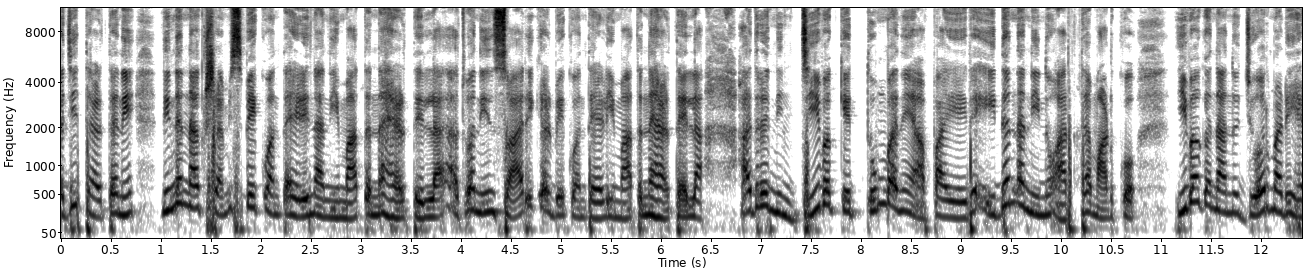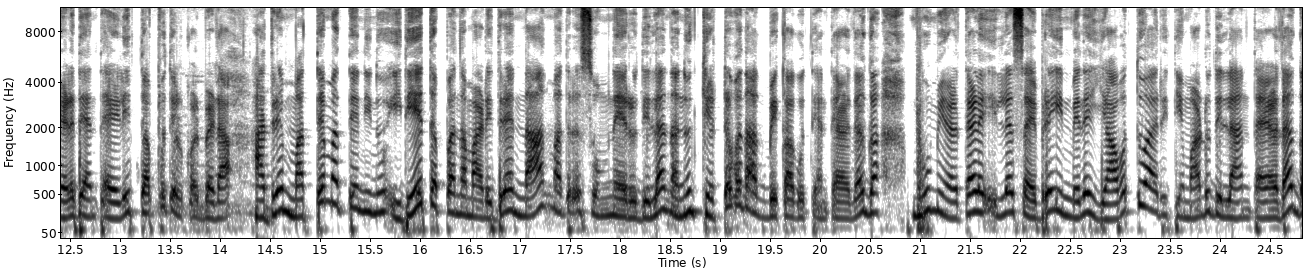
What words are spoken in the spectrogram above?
ಅಜಿತ್ ಹೇಳ್ತಾನೆ, ನಿನ್ನನ್ನು ಕ್ಷಮಿಸಬೇಕು ಅಂತ ಹೇಳಿ ನಾನು ಈ ಮಾತನ್ನು ಹೇಳ್ತಿಲ್ಲ ಅಥವಾ ನೀನು ಸಾರಿ ಕೇಳಬೇಕು ಅಂತ ಹೇಳಿ ಈ ಮಾತನ್ನು ಹೇಳ್ತಾ ಇಲ್ಲ. ಆದರೆ ನಿನ್ನ ಜೀವಕ್ಕೆ ತುಂಬಾ ಅಪಾಯ ಇದೆ. ಇದನ್ನು ನೀನು ಅರ್ಥ ಮಾಡ್ಕೋ. ಇವಾಗ ನಾನು ಜೋರು ಮಾಡಿ ಹೇಳಿದೆ ಅಂತ ಹೇಳಿ ತಪ್ಪು ತಿಳ್ಕೊಳ್ಬೇಡ. ಆದರೆ ಮತ್ತೆ ಮತ್ತೆ ನೀನು ಇದೇ ತಪ್ಪನ್ನು ಮಾಡಿದರೆ ನಾನು ಮಾತ್ರ ಸುಮ್ಮನೆ ಇರೋದಿಲ್ಲ. ನಾನು ಕೆಟ್ಟವನಾಗಬೇಕಾಗುತ್ತೆ ಅಂತ ಹೇಳಿದಾಗ ಭೂಮಿ ಹೇಳ್ತಾಳೆ, ಇಲ್ಲ ಸಾಹೇಬ್ರೆ, ಇನ್ಮೇಲೆ ಯಾವತ್ತೂ ಆ ರೀತಿ ಮಾಡೋದಿಲ್ಲ ಅಂತ ಹೇಳಿದಾಗ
